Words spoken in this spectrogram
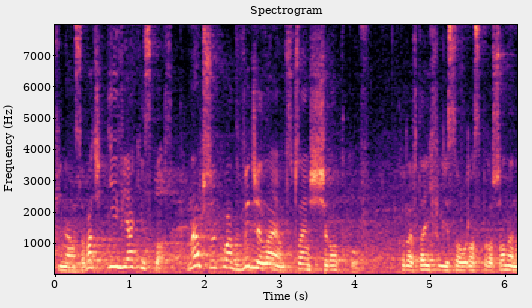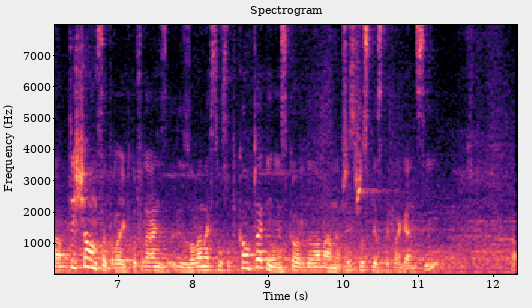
finansować i w jaki sposób. Na przykład wydzielając część środków, które w tej chwili są rozproszone na tysiące projektów realizowanych w sposób kompletnie nieskoordynowany przez wszystkie z tych agencji, e,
